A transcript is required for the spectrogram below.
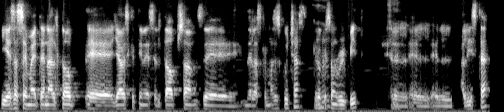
y esas se meten al top, eh, ya ves que tienes el top songs de, de las que más escuchas, creo que Ujú. son repeat, Sí. el, el- el- la lista.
